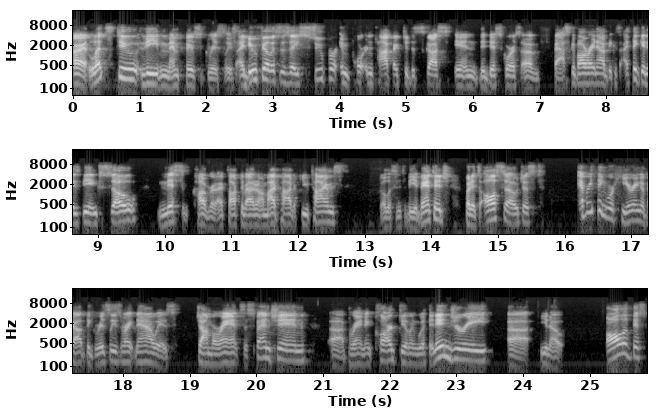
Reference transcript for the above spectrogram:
All right, let's do the Memphis Grizzlies. I do feel this is a super important topic to discuss in the discourse of basketball right now because I think it is being so miscovered. I've talked about it on my pod a few times. Go listen to the advantage. But it's also just everything we're hearing about the Grizzlies right now is Ja Morant suspension, uh, Brandon Clarke dealing with an injury, uh, you know, all of this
